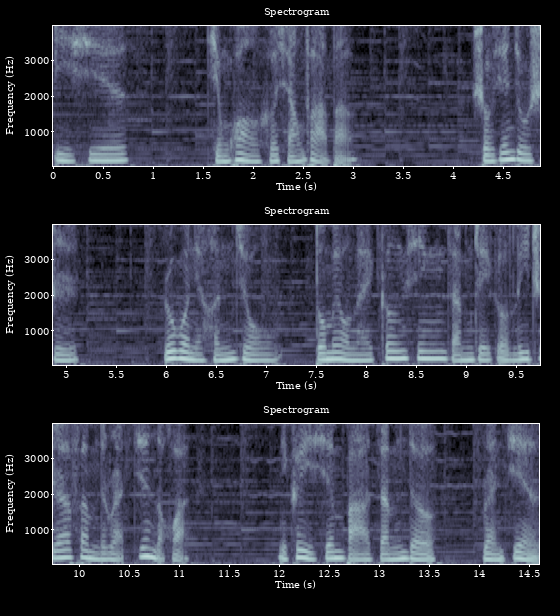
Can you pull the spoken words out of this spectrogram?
一些情况和想法吧。首先就是，如果你很久都没有来更新咱们这个荔枝 FM 的软件的话，你可以先把咱们的软件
